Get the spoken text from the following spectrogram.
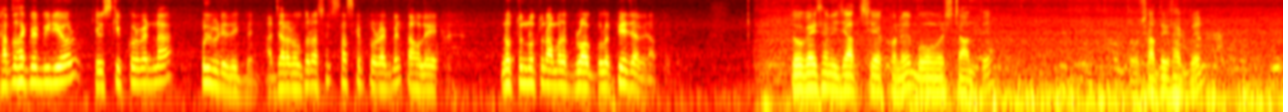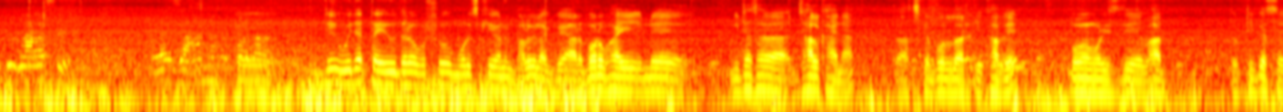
সাথে থাকবেন ভিডিওর, কেউ স্কিপ করবেন না ফুল ভিডিও দেখবেন। আর যারা নতুন আছেন সাবস্ক্রাইব করে রাখবেন, তাহলে নতুন নতুন আমাদের ব্লগগুলো পেয়ে যাবেন আপনি। তো গাইস আমি যাচ্ছি এখন বোমা বোমামরিচটা আনতে। তো সাথেই থাকবেন। যে ওয়েদারটা এই ওয়েদারে অবশ্য মরিচ খেয়ে অনেক ভালোই লাগবে। আর বড় ভাই মিঠা ছাড়া ঝাল খায় না, তো আজকে বলল আর কি খাবে। বোমা মরিচ দিয়ে ভাত তো ঠিক আছে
